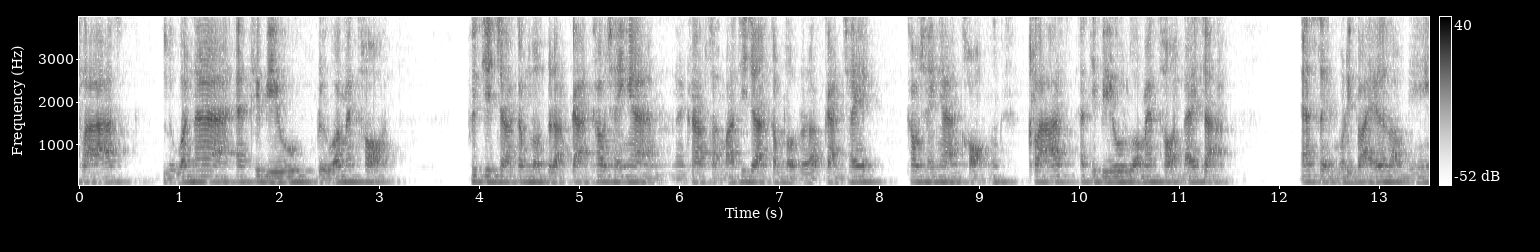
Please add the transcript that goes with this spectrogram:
class หรือว่าหน้า attribute หรือว่า method พื่อที่จะกำหนดระดับการเข้าใช้งานนะครับ สามารถที่จะกำหนดระดับการใช้เข้าใช้งานของ class attribute หรือ method ได้จาก asset modifier เหล่านี้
